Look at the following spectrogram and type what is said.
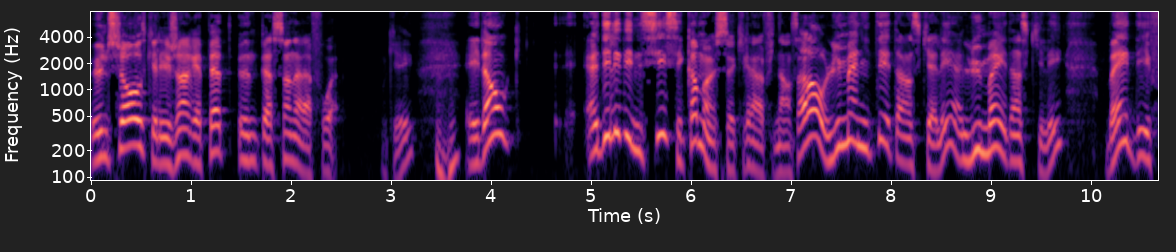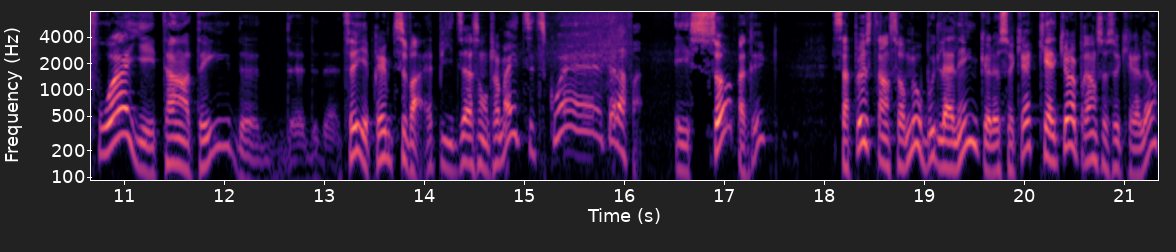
une chose que les gens répètent une personne à la fois. OK? Et donc, un délit d'initié, c'est comme un secret en finance. Alors, l'humanité étant ce qu'elle est, hein, l'humain étant ce qu'il est, ben, des fois, il est tenté de. tu sais, il a pris un petit verre, puis il dit à son chum, hey, tu sais quoi, telle affaire. Et ça, Patrick, ça peut se transformer au bout de la ligne que le secret, quelqu'un prend ce secret-là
